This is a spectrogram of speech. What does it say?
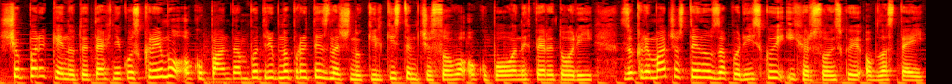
Щоб перекинути техніку з Криму, окупантам потрібно пройти значну кількість тимчасово окупованих територій, зокрема частину Запорізької і Херсонської областей.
